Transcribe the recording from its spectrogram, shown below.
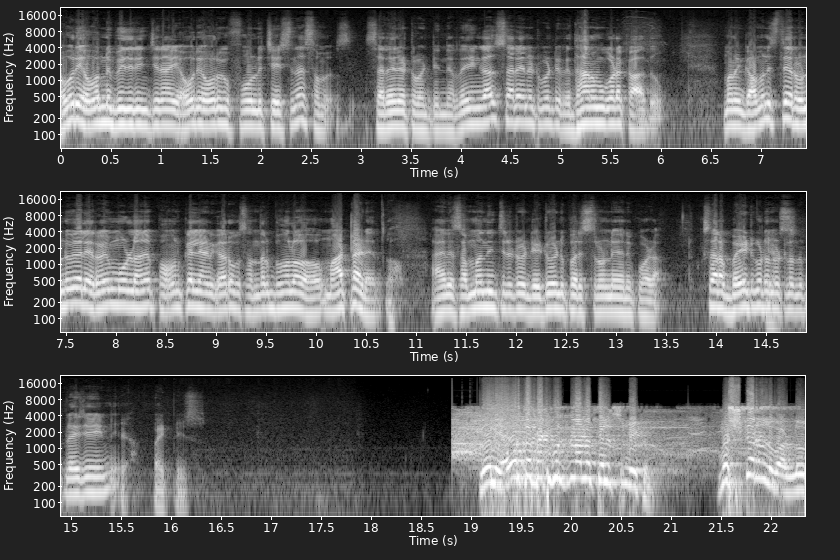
ఎవరు ఎవరిని బెదిరించినా ఎవరు ఎవరికి ఫోన్లు చేసినా సరైనటువంటి నిర్ణయం కాదు సరైనటువంటి విధానం కూడా కాదు. మనం గమనిస్తే రెండు వేల ఇరవై మూడులోనే పవన్ కళ్యాణ్ గారు ఒక సందర్భంలో మాట్లాడారు. ఆయనకు సంబంధించినటువంటి ఎటువంటి పరిస్థితులు ఉన్నాయని కూడా. ఒకసారి బయట కూడా ఉన్నట్లుంది ప్లే చేయండి. వైట్ ప్లీజ్ నేను ఎవరితో పెట్టుకుంటున్నానో తెలుసు మీకు. ముష్కరులు వాళ్ళు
